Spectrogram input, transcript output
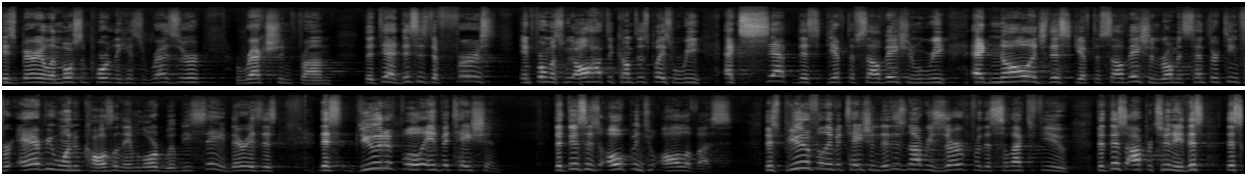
his burial, and most importantly, his resurrection from the dead. This is the first and foremost, we all have to come to this place where we accept this gift of salvation, where we acknowledge this gift of salvation. Romans 10 13, for everyone who calls on the name of the Lord will be saved. There is this, this beautiful invitation that this is open to all of us. This beautiful invitation that this is not reserved for the select few, that this opportunity, this, this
